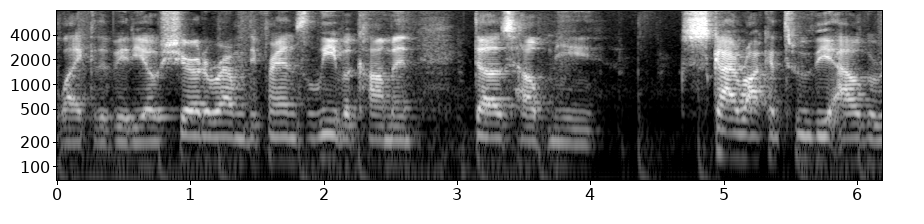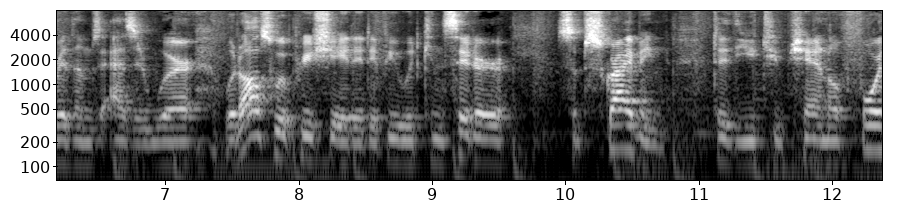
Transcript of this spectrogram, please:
like the video, share it around with your friends, leave a comment. It does help me skyrocket through the algorithms, as it were. Would also appreciate it if you would consider subscribing to the YouTube channel for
